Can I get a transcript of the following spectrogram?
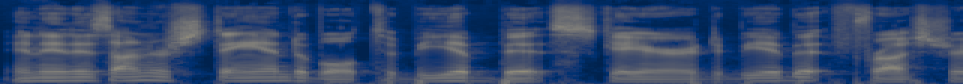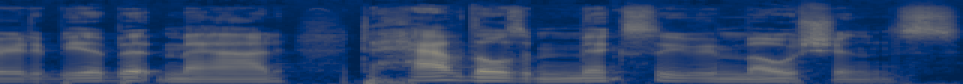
And it is understandable to be a bit scared, to be a bit frustrated, to be a bit mad, to have those mix of emotions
